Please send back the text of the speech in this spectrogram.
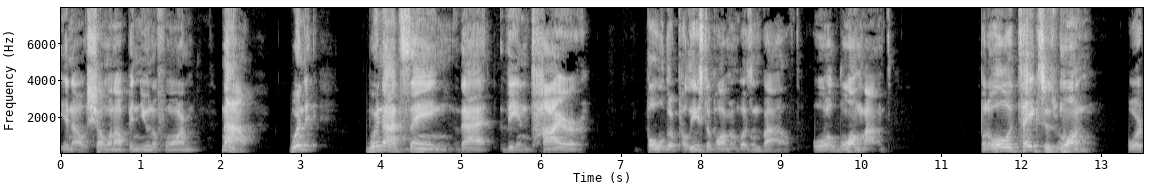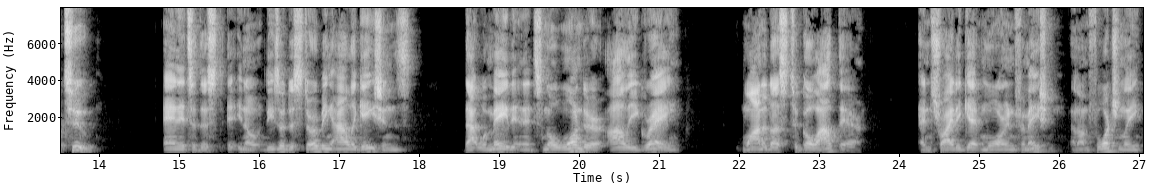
you know, showing up in uniform. Now, we're, we're not saying that the entire Boulder Police Department was involved or Longmont, but all it takes is one or two. And it's a, dis- you know, these are disturbing allegations that were made, and it's no wonder Ollie Gray wanted us to go out there and try to get more information. And unfortunately,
